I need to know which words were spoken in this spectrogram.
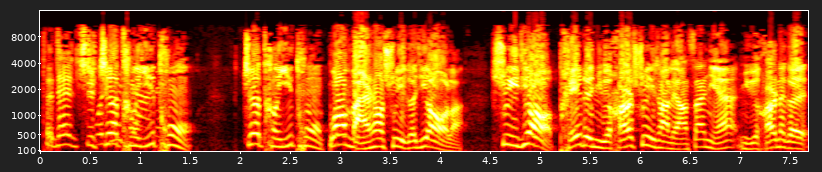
他他这折腾一通，折腾一通，光晚上睡个觉了，睡觉陪着女孩睡上两三年，女孩那个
